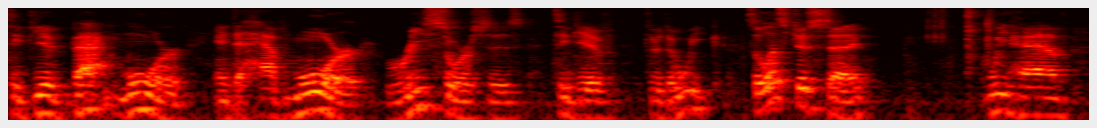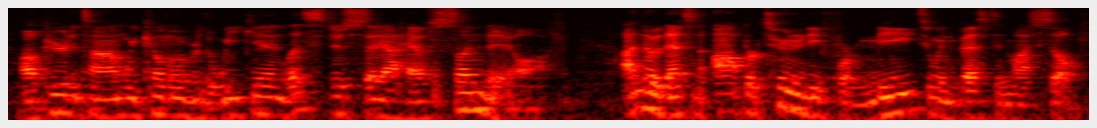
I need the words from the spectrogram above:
to give back more and to have more resources to give through the week. So let's just say we have a period of time we come over the weekend. Let's just say i have sunday off. I know that's an opportunity for me to invest in myself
